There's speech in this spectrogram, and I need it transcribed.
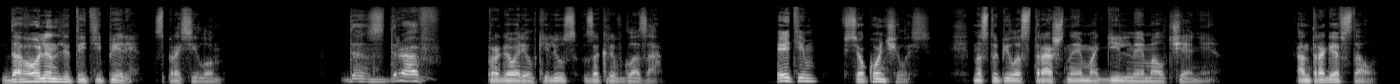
Доволен ли ты теперь? спросил он. Да здрав, проговорил Келюс, закрыв глаза. Этим все кончилось. Наступило страшное могильное молчание. Антраге встал.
